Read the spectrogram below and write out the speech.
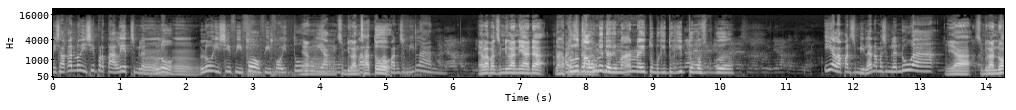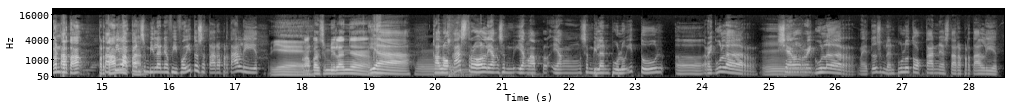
misalkan lu isi Pertalite 90. hmm. Lu isi Vivo, Vivo itu Yang yang 91. 89. Eh 89 nih ada. Nah, itu lu tahunya dari mana itu begitu-gitu maksud gue. Iya 89 sama 92. Iya, 92 kan perta Tapi pertama kan. 89 yang Vivo itu setara Pertalite. Iya. 89-nya. Iya. Kalau Castrol yang yang yang 90 itu eh, regular, Shell regular. Nah, itu 90 tuh oktannya setara Pertalite.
